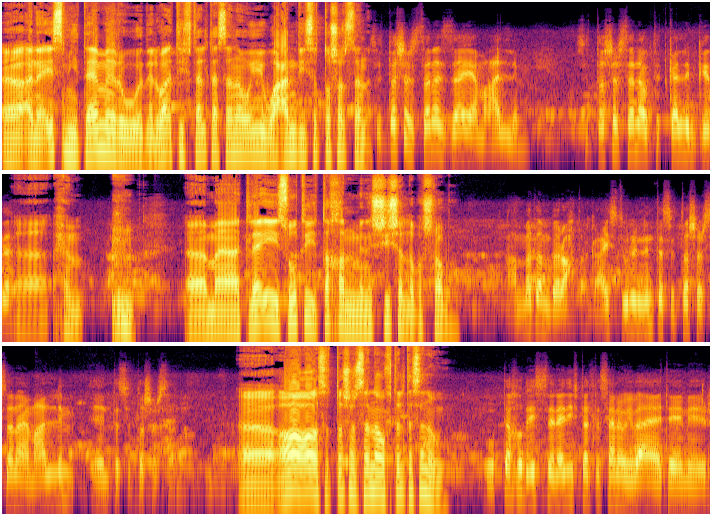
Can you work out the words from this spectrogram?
آه أنا اسمي تامر ودلوقتي في ثالثه ثانوي وعندي 16 سنة. 16 سنة إزاي يا معلم؟ 16 سنة وبتتكلم كده؟ آه حم. آه ما تلاقي صوتي تخن من الشيشة اللي بشربها. عامة براحتك. عايز تقول إن أنت 16 سنة يا معلم؟ أنت 16 سنة. آه آه, آه 16 سنة وفي ثالثه ثانوي. وبتاخد إيه السنة دي في ثالثة ثانوي بقى يا تامر؟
